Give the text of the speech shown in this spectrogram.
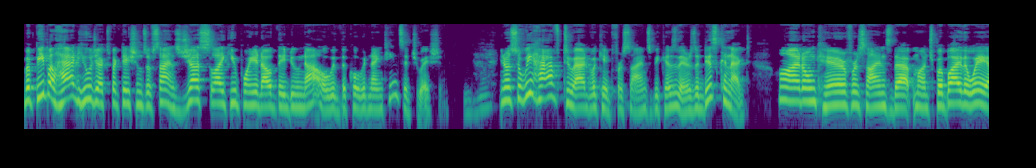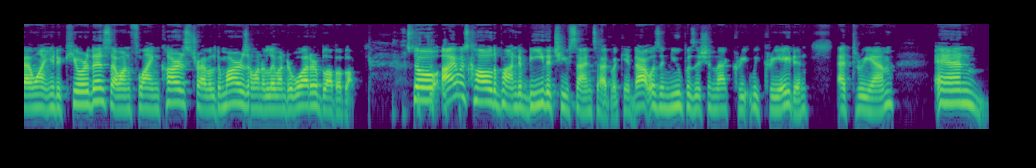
But people had huge expectations of science, just like you pointed out they do now with the COVID 19 situation. Mm-hmm. You know, so we have to advocate for science because there's a disconnect oh, I don't care for science that much. But by the way, I want you to cure this. I want flying cars, travel to Mars. I want to live underwater, blah, blah, blah. So I was called upon to be the chief science advocate. That was a new position that cre- we created at 3M. And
